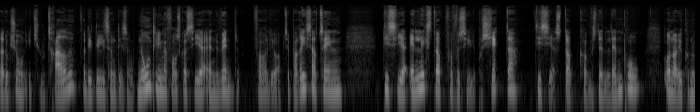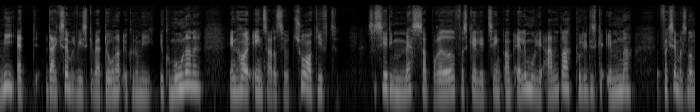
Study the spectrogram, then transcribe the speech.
reduktion i 2030, fordi det er ligesom det, som nogle klimaforskere siger er nødvendigt for at leve op til Paris-aftalen. De siger anlægsstop for fossile projekter. De siger stop konventionelle landbrug. Under økonomi, at der eksempelvis skal være donutøkonomi i kommunerne, en høj ensartet CO2-afgift, så siger de masser brede forskellige ting om alle mulige andre politiske emner. For eksempel sådan noget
